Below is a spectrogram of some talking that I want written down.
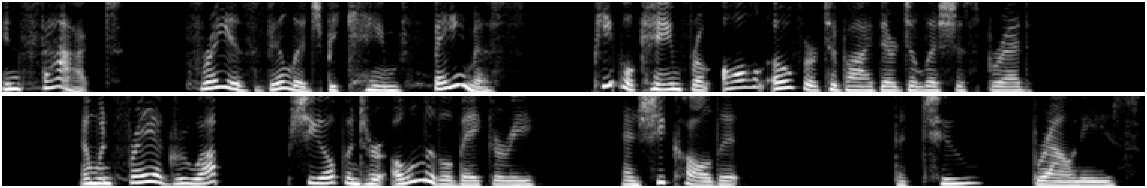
In fact, Freya's village became famous. People came from all over to buy their delicious bread. And when Freya grew up, she opened her own little bakery, and she called it the Two Brownies.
